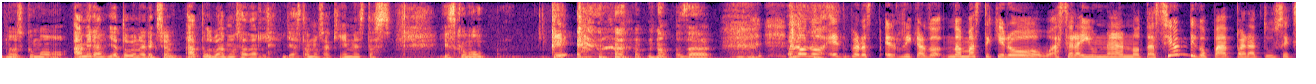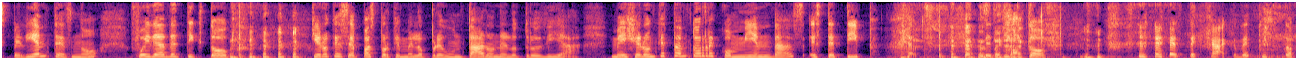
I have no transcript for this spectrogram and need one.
¿no? Es como, ah, mira, ya tuve una erección. Ah, pues vamos a darle, ya estamos aquí en estas. Y es como, ¿Qué? no, o sea. No, no, pero Ricardo, nada más te quiero hacer ahí una anotación, digo, para tus expedientes, ¿no? Fue idea de TikTok. quiero que sepas porque me lo preguntaron el otro día. Me dijeron, ¿qué tanto recomiendas este tip de este TikTok? este hack de TikTok,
